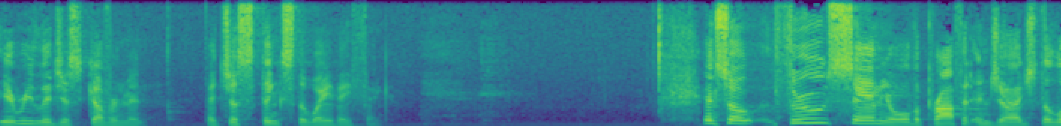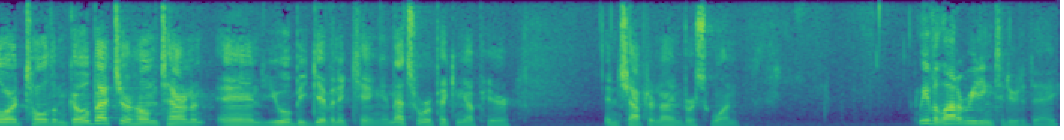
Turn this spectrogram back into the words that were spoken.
irreligious government that just thinks the way they think. And so, through Samuel, the prophet and judge, the Lord told them, Go back to your hometown and, and you will be given a king. And that's what we're picking up here in chapter 9, verse 1. We have a lot of reading to do today.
